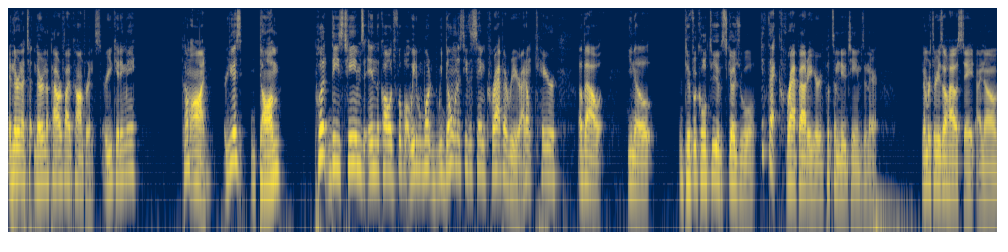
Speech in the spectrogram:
and they're in a t- they're in a Power Five conference. Are you kidding me? Come on, are you guys dumb? Put these teams in the college football. We don't want we don't want to see the same crap every year. I don't care about you know difficulty of schedule. Get that crap out of here and put some new teams in there. Number three is Ohio State. I know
